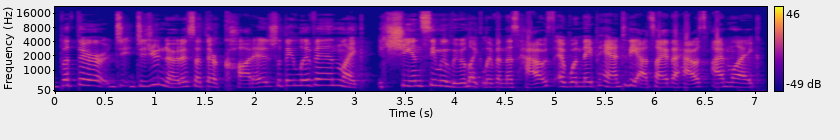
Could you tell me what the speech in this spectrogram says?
but their d- did you notice that their cottage that they live in, like she and Simu Liu like live in this house, and when they pan to the outside of the house, I'm like,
